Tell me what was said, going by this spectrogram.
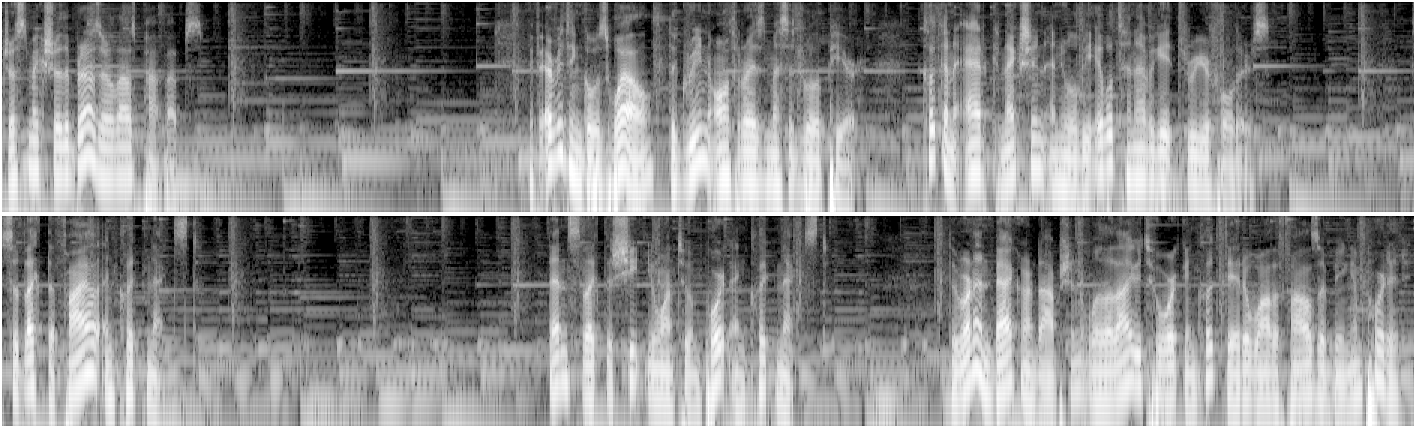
Just make sure the browser allows pop-ups. If everything goes well, the green Authorize message will appear. Click on Add Connection and you will be able to navigate through your folders. Select the file and click Next. Then select the sheet you want to import and click Next. The Run in Background option will allow you to work in ClicData while the files are being imported.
